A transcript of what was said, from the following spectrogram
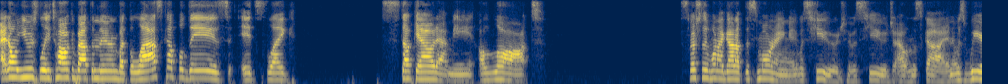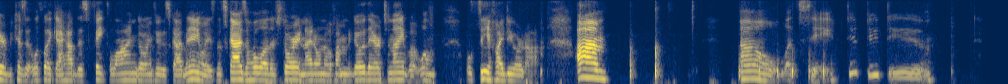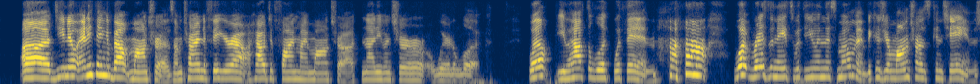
I don't usually talk about the moon, but the last couple days, it's like stuck out at me a lot especially when I got up this morning. It was huge. It was huge out in the sky. And it was weird because it looked like I had this fake line going through the sky. But anyways, the sky's a whole other story. And I don't know if I'm gonna go there tonight, but we'll we'll see if I do or not. Um oh, let's see. Do do do. Uh, do you know anything about mantras? I'm trying to figure out how to find my mantra. Not even sure where to look. Well, you have to look within. what resonates with you in this moment because your mantras can change.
